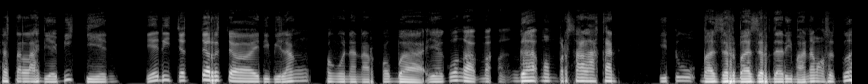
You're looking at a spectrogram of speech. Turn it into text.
Setelah dia bikin, dia dicecer coy, dibilang pengguna narkoba. Ya gua nggak nggak mempersalahkan itu buzzer-buzzer dari mana maksud gua.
